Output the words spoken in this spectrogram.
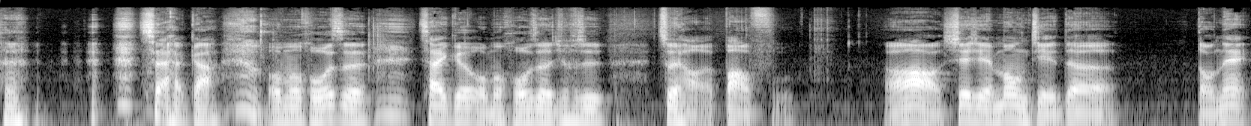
蔡阿嘎，我们活着，蔡哥，我们活着就是最好的报复。哦，谢谢梦姐的抖内。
